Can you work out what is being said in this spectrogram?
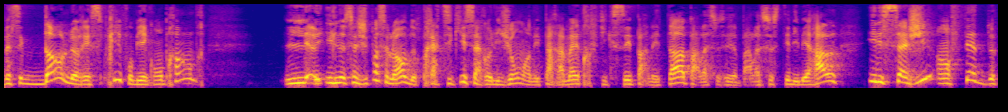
Eh C'est que dans leur esprit, il faut bien comprendre, il ne s'agit pas seulement de pratiquer sa religion dans les paramètres fixés par l'État, par la, par la société libérale, il s'agit en fait de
